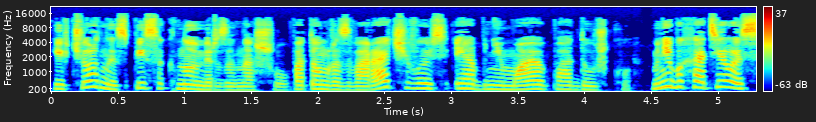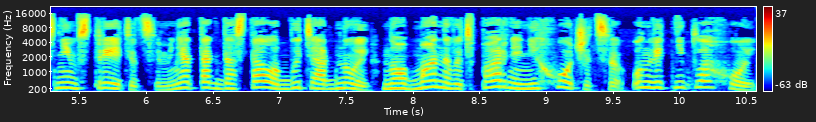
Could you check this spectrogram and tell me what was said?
и в черный список номер заношу. Потом разворачиваюсь и обнимаю подушку. Мне бы хотелось с ним встретиться. Меня так достало быть одной, но обманывать парня не хочется. Он ведь неплохой.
